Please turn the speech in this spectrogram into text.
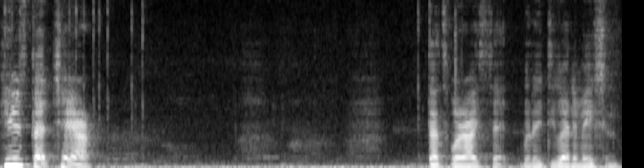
Here's that chair. That's where I sit when I do animation.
